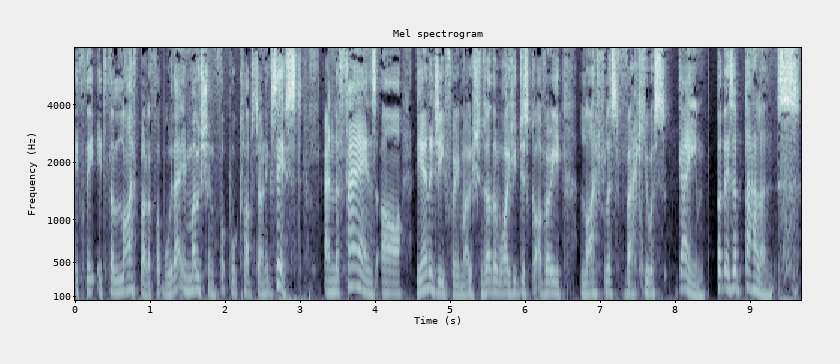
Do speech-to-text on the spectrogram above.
it's, the, it's the lifeblood of football. Without emotion, football clubs don't exist. And the fans are the energy for emotions. Otherwise, you've just got a very lifeless, vacuous game. But there's a balance.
